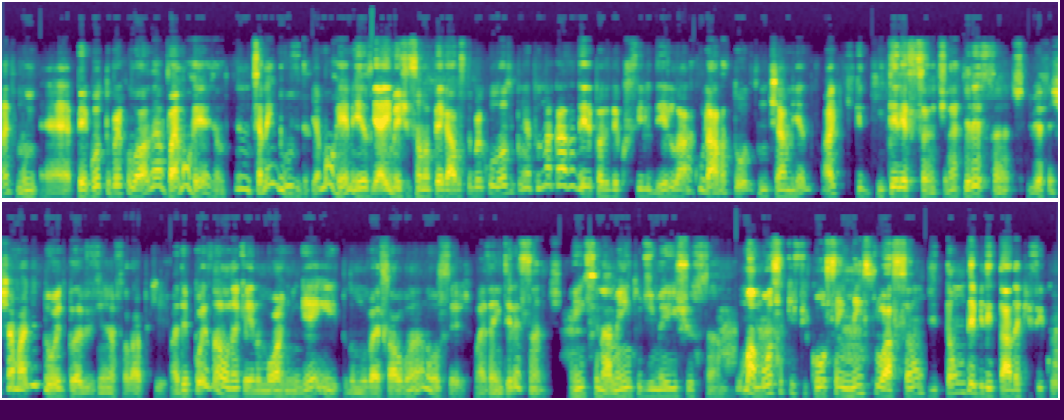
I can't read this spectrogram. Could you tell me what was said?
mas muito. É, pegou tuberculose, vai morrer, não tinha nem dúvida. Ia morrer mesmo. E aí, Meixo Sama pegava os tuberculosos e punha tudo na casa dele para viver com os filhos dele lá, curava todos, não tinha medo. Olha que, que interessante, né? Interessante. Devia ser chamado de doido pela vizinhança lá, porque. Mas depois não, né? Que aí não morre ninguém e todo mundo vai salvando, ou seja. Mas é interessante. Ensinamento de Meixo Sama. Uma moça que ficou sem menstruação de tão debilitada que ficou.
